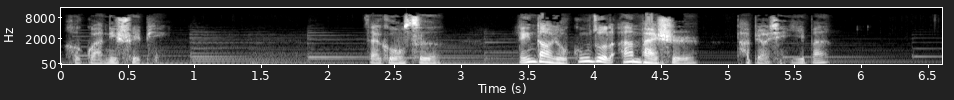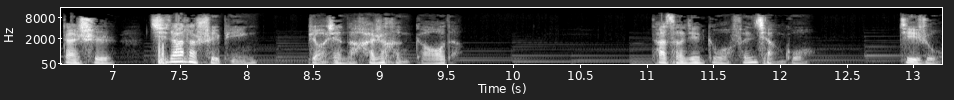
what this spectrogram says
和管理水平。在公司，领导有工作的安排时，他表现一般，但是其他的水平表现的还是很高的。他曾经跟我分享过，记住，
